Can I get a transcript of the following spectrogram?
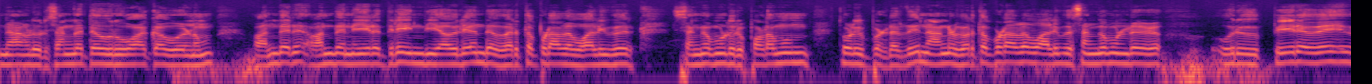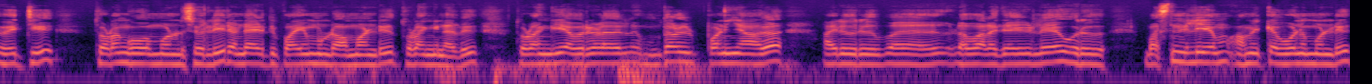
நாங்கள் ஒரு சங்கத்தை உருவாக்க வேணும். அந்த அந்த நேரத்தில் இந்தியாவிலே அந்த வருத்தப்படாத வாலிபர் சங்கம்ன்ற ஒரு படமும் தொழிற்பட்டது நாங்கள் வருத்தப்படாத வாலிபர் சங்கம்ன்ற ஒரு பேரவை வச்சு தொடங்குவோம்னு சொல்லி ரெண்டாயிரத்தி பதிமூன்றாம் ஆண்டு தொடங்கினது. தொடங்கி அவர்கள் முதல் பணியாக அதில் ஒரு இடவாளஜையிலே ஒரு பஸ் நிலையம் அமைக்க வேணும்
